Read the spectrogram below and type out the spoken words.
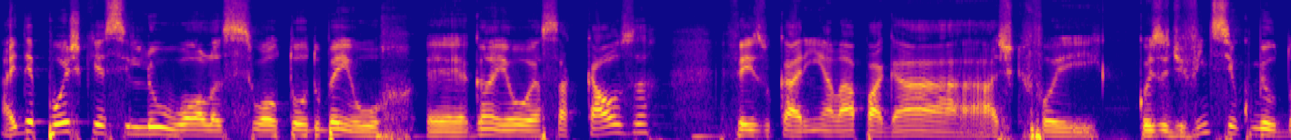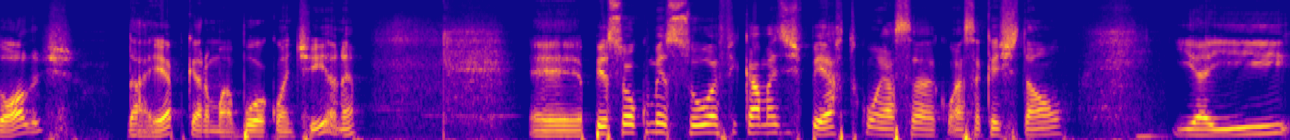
Aí depois que esse Lew Wallace, o autor do Ben-Hur, é, ganhou essa causa, fez o carinha lá pagar, acho que foi coisa de 25 mil dólares da época, era uma boa quantia, né? É, o pessoal começou a ficar mais esperto com essa, com essa questão e aí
